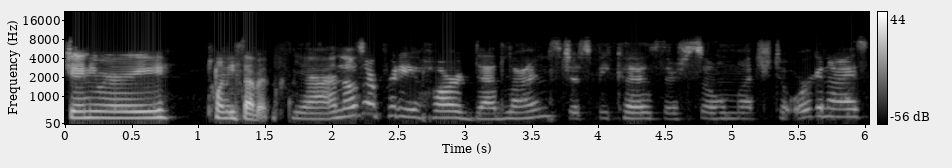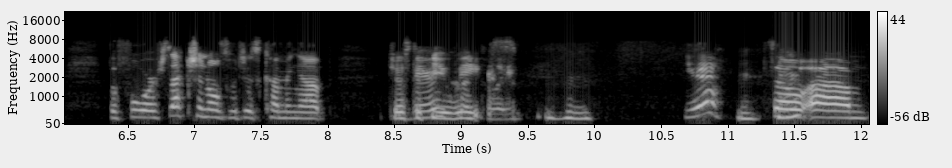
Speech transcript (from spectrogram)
January 27th. Yeah, and those are pretty hard deadlines just because there's so much to organize before sectionals, which is coming up. Just a few quickly. weeks. Mhm. Yeah. Mhm. So, um,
